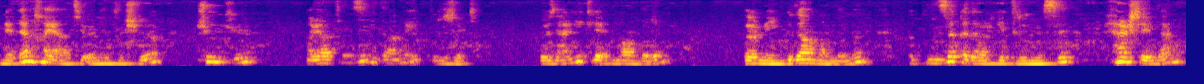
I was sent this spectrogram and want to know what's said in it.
neden hayati önem taşıyor? Çünkü hayatınızı idame ettirecek özellikle malların, örneğin gıda mallarının kapınıza kadar getirilmesi her şeyden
